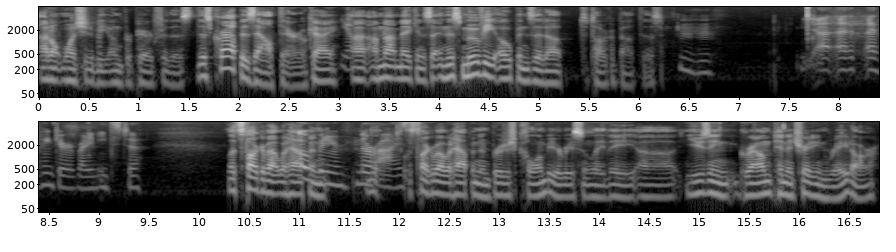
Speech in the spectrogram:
I don't want you to be unprepared for this. This crap is out there, okay? Yep. I, I'm not making this. And this movie opens it up to talk about this. Mm-hmm. Yeah, I, I think everybody needs to. Let's talk about what happened. Open their eyes. Let's talk about what happened in British Columbia recently. They uh, using ground penetrating radar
